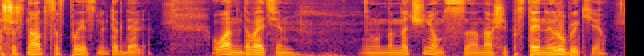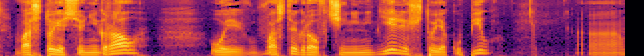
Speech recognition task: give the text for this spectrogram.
16 FPS, ну и так далее. Ладно, давайте начнем с нашей постоянной рубрики «Во что я сегодня играл?» Ой, во что играл в течение недели, что я купил. А,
